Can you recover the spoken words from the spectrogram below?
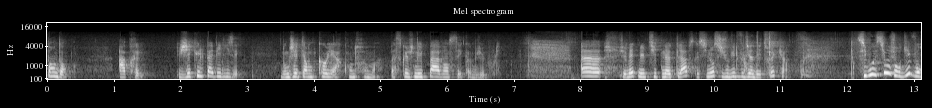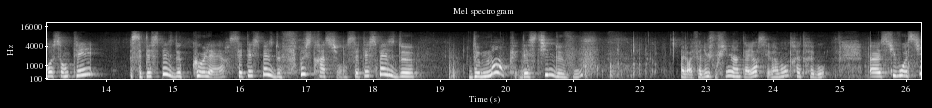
pendant. Après, j'ai culpabilisé. Donc j'étais en colère contre moi parce que je n'ai pas avancé comme je voulais. Euh, je vais mettre mes petites notes là, parce que sinon, si j'oublie de vous dire des trucs. Si vous aussi aujourd'hui, vous ressentez cette espèce de colère, cette espèce de frustration, cette espèce de, manque d'estime de vous, alors il fallait que je vous filme l'intérieur, c'est vraiment très très beau. Euh, si vous aussi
